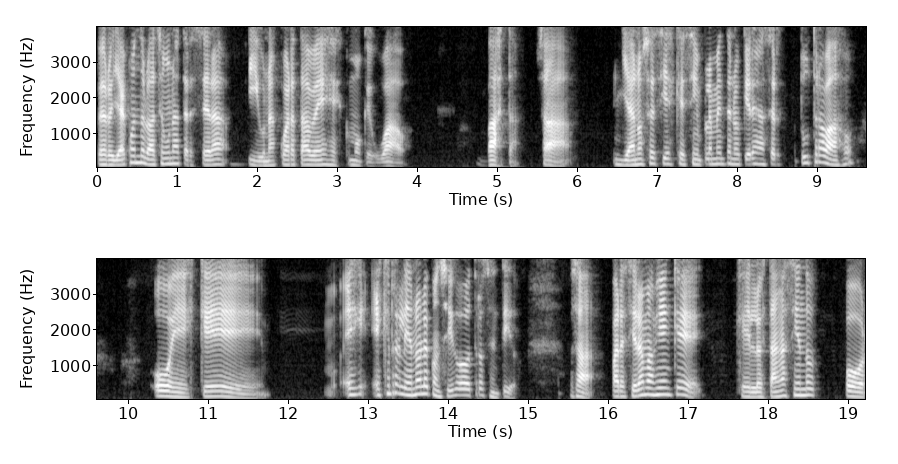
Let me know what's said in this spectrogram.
Pero ya cuando lo hacen una tercera y una cuarta vez es como que, wow, basta. O sea, ya no sé si es que simplemente no quieres hacer tu trabajo o es que es, es que en realidad no le consigo otro sentido. O sea, pareciera más bien que, que lo están haciendo por,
